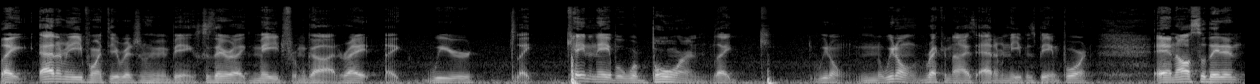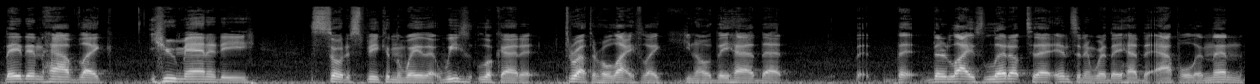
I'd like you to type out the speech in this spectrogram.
Like Adam and Eve weren't the original human beings because they were like made from God, right? Like we're like Cain and Abel were born. Like we don't we don't recognize Adam and Eve as being born, and also they didn't they didn't have like humanity so to speak, in the way that we look at it throughout their whole life. Like, you know, they had that, that their lives led up to that incident where they had the apple and then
